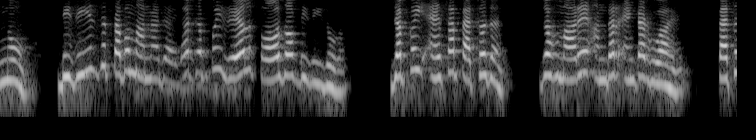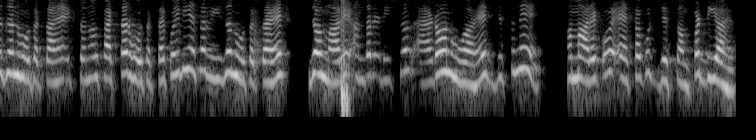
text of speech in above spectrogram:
no disease तब माना जाएगा जब कोई रियल कॉज ऑफ़ डिज़ीज़ होगा। जब कोई ऐसा पैथोजन जो हमारे अंदर एंटर हुआ है पैथोजन हो सकता है एक्सटर्नल फैक्टर हो सकता है कोई भी ऐसा रीजन हो सकता है जो हमारे अंदर एडिशनल एड ऑन हुआ है जिसने हमारे को ऐसा कुछ डिस्कम्फर्ट दिया है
